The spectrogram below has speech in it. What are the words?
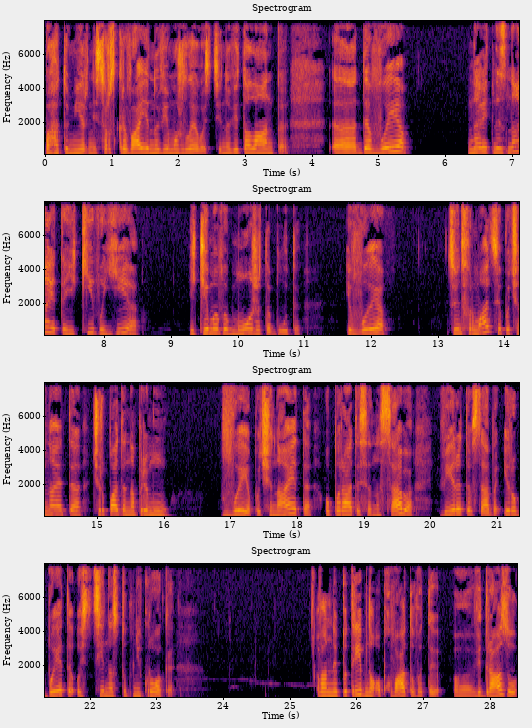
багатомірність, розкриває нові можливості, нові таланти, е, де ви навіть не знаєте, які ви є, якими ви можете бути. І ви цю інформацію починаєте черпати напряму. Ви починаєте опиратися на себе, вірити в себе і робити ось ці наступні кроки. Вам не потрібно обхватувати е, відразу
